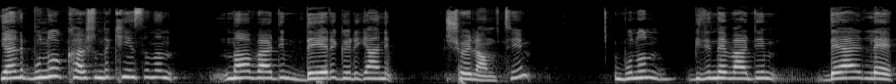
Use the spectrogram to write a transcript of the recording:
Yani bunu karşımdaki insanın na verdiğim değere göre yani şöyle anlatayım. Bunun birine verdiğim değerle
